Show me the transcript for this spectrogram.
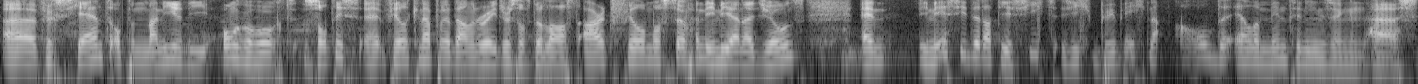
uh, verschijnt op een manier die ongehoord zot is. Veel knapper dan Raiders of the Lost Ark film of zo van Indiana Jones. En ineens zie je dat die schicht zich beweegt naar al de elementen in zijn huis.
